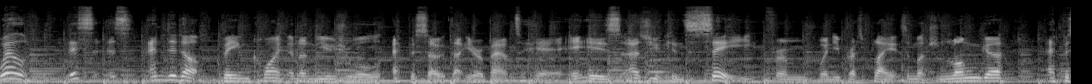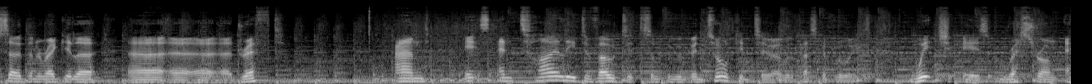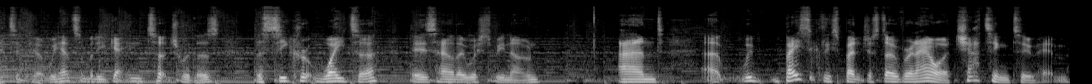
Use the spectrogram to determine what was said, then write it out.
Well, this has ended up being quite an unusual episode that you're about to hear. It is, as you can see from when you press play, it's a much longer episode than a regular uh, uh, uh, drift, and it's entirely devoted to something we've been talking to over the past couple of weeks, which is restaurant etiquette. We had somebody get in touch with us. The secret waiter is how they wish to be known, and uh, we basically spent just over an hour chatting to him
